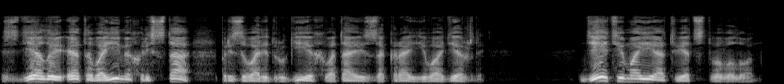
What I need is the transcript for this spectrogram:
«Сделай это во имя Христа!» — призывали другие, хватаясь за край его одежды. «Дети мои!» — ответствовал он.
